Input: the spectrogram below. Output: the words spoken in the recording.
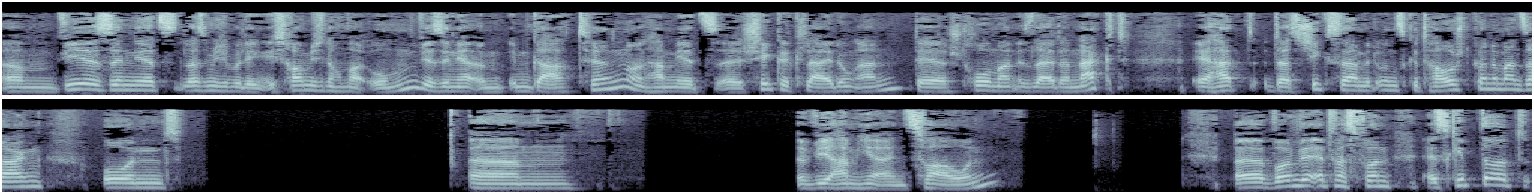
Ähm, wir sind jetzt, lass mich überlegen, ich schaue mich nochmal um. Wir sind ja im, im Garten und haben jetzt äh, schicke Kleidung an. Der Strohmann ist leider nackt. Er hat das Schicksal mit uns getauscht, könnte man sagen. Und ähm, wir haben hier einen Zaun. Äh, wollen wir etwas von, es gibt dort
